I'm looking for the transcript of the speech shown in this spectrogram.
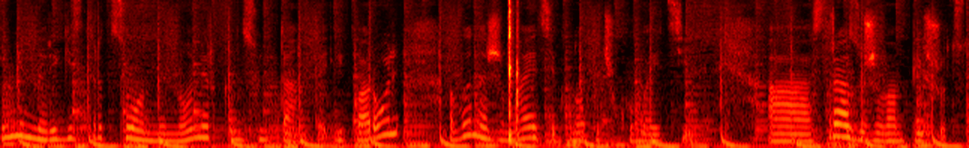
именно регистрационный номер консультанта и пароль, вы нажимаете кнопочку «Войти». А сразу же вам пишут,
